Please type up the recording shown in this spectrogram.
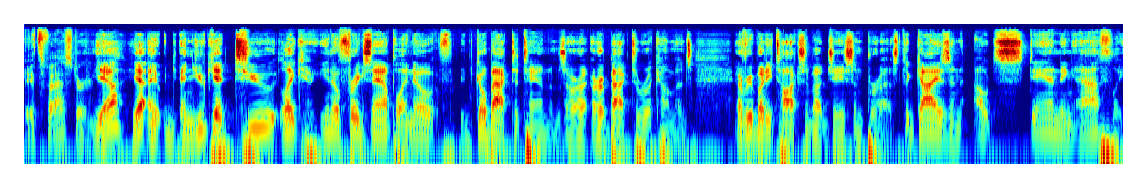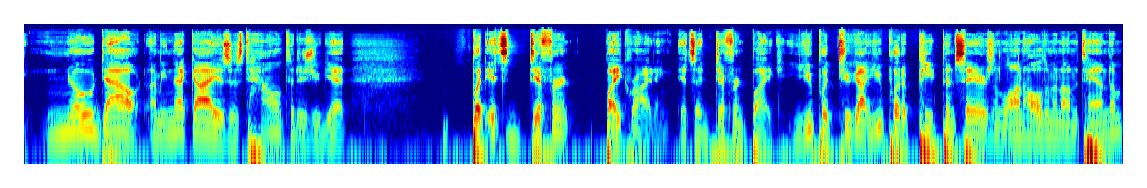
It's faster. Yeah, yeah, and you get two like you know, for example, I know go back to tandems or or back to recumbents Everybody talks about Jason Perez. The guy is an outstanding athlete, no doubt. I mean, that guy is as talented as you get. But it's different bike riding. It's a different bike. You put two guys, you put a Pete Penseyres and Lon Haldeman on a tandem,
